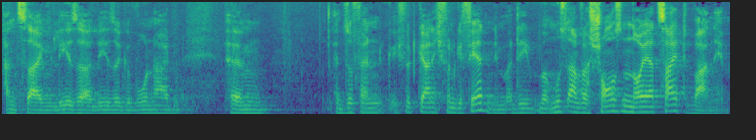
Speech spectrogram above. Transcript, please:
Anzeigen, Leser, Lesergewohnheiten. Ähm, insofern, ich würde gar nicht von Gefährden nehmen. Man muss einfach Chancen neuer Zeit wahrnehmen.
